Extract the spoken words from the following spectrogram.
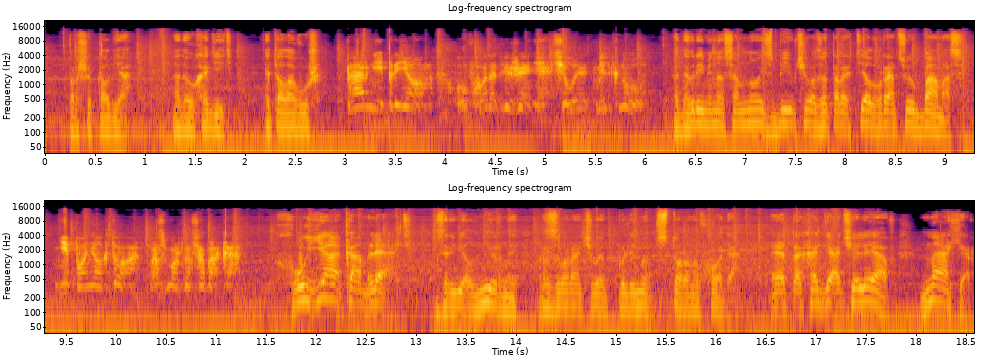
— прошептал я. «Надо уходить. Это ловушка». «Парни, прием! У входа движение. Силуэт мелькнул». Одновременно со мной сбивчиво затарахтел в рацию Бамас. «Не понял, кто. Возможно, собака». «Хуяка, блядь!» — взревел Мирный, разворачивая пулемет в сторону входа. «Это ходячий лев! Нахер!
